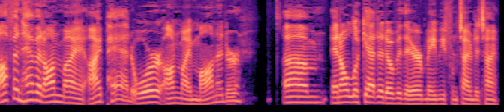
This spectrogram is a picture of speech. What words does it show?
Often have it on my iPad or on my monitor, um, and I'll look at it over there maybe from time to time.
